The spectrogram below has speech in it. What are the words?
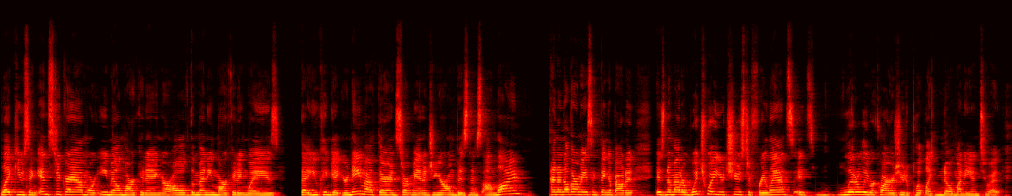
like using Instagram or email marketing or all of the many marketing ways that you can get your name out there and start managing your own business online. And another amazing thing about it is no matter which way you choose to freelance, it literally requires you to put like no money into it.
